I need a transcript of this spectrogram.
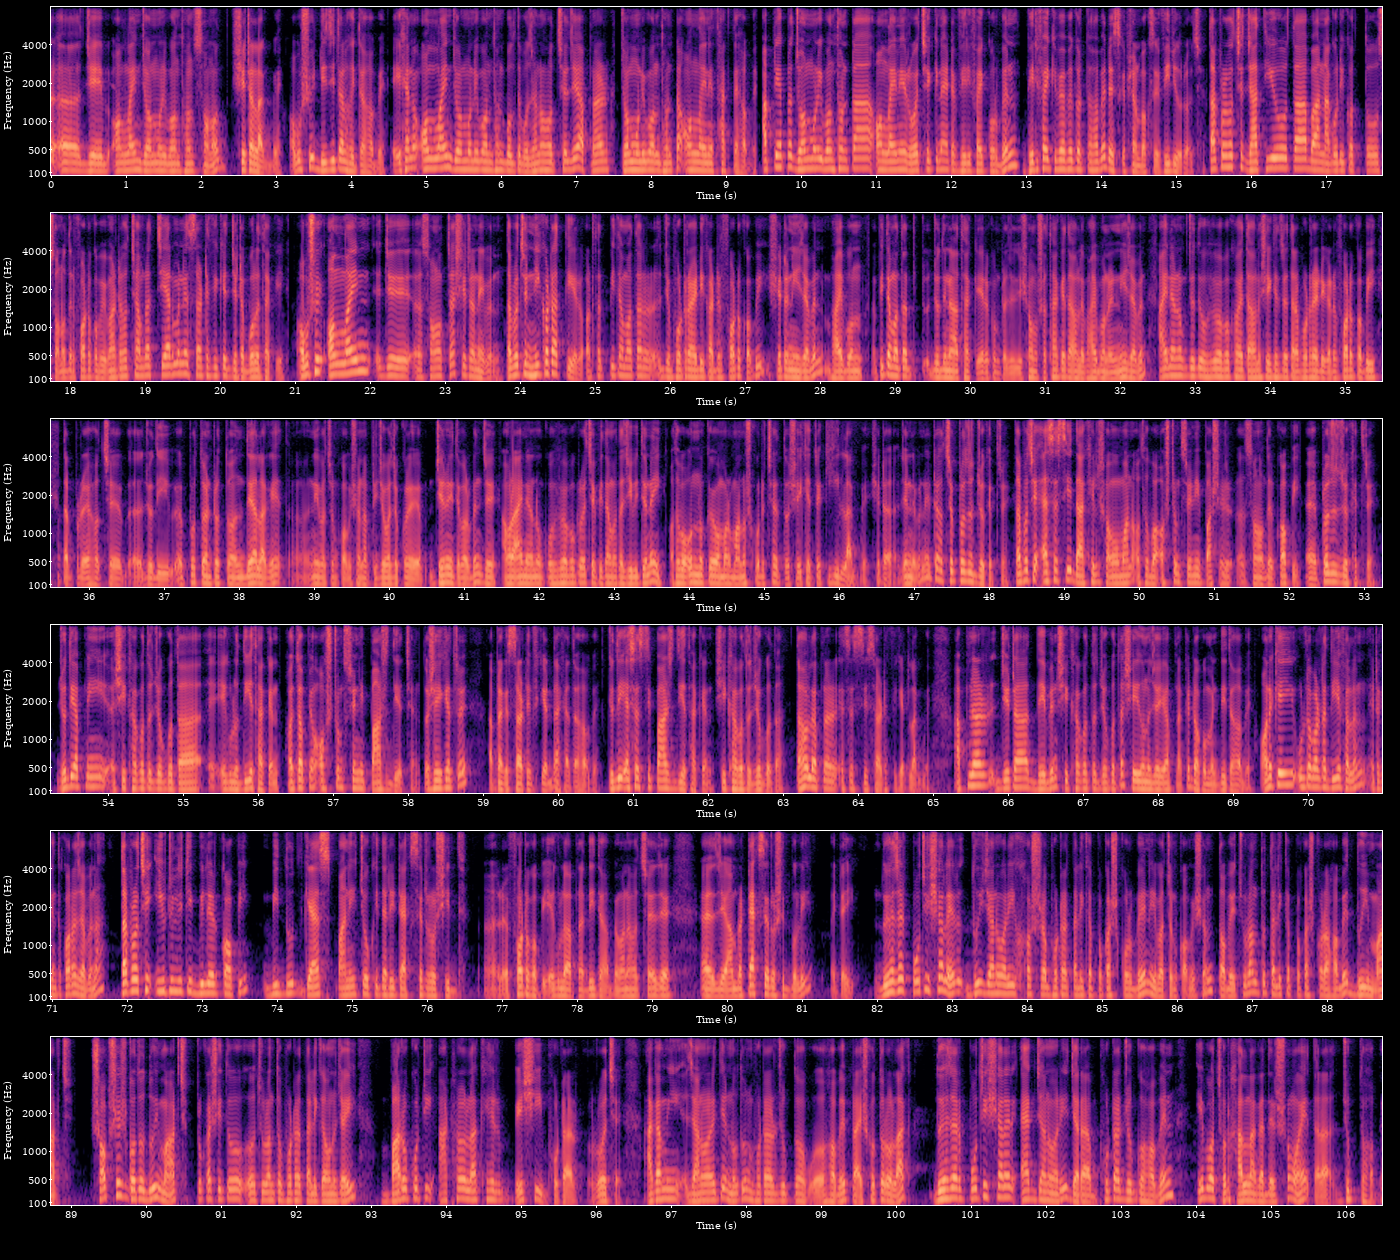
যে অনলাইন জন্ম নিবন্ধন সনদ, সেটা লাগবে? অবশ্যই ডিজিটাল হইতে হবে। এখানে অনলাইন জন্ম নিবন্ধন বলতে বোঝানো হচ্ছে যে আপনার জন্ম নিবন্ধনটা অনলাইনে থাকতে হবে। আপনি আপনার জন্ম নিবন্ধনটা অনলাইনে রয়েছে কিনা এটা ভেরিফাই করবেন। ভেরিফাই কীভাবে করতে হবে? ডেসক্রিপশন বক্সে ভিডিও রয়েছে। তারপর হচ্ছে জাতীয়তা বা নাগরিকত্ব সনদের ফটোকপি মানে হচ্ছে আমরা চেয়ারম্যানের সার্টিফিকেট যেটা বলে থাকি। অবশ্যই অনলাইন যে সনদটা সেটা নেবেন। তারপর হচ্ছে নিকট আত্মীয়ের অর্থাৎ পিতামাতার যে ভোটার আইডি কার্ডের ফটোকপি সেটা নিয়ে যাবেন। ভাই বোন পিতামাতার যদি না থাকে, এরকমটা যদি সমস্যা থাকে, তাহলে ভাই বোনের নিয়ে যাবেন। আইনানুক যদি অভিভাবক হয়, তাহলে সেই ক্ষেত্রে তার ভোটার আইডি কার্ডের ফটোকপি, তারপরে হচ্ছে যদি প্রত্যয়ন টত্যয়ন দেওয়া লাগে নির্বাচন কমিশন আপনি যোগাযোগ করে জেনে নিতে পারবেন যে আমার আইনানুক অভিভাবক রয়েছে, পিতামাতা জীবিত নেই, অথবা অন্য কেউ আমার মানুষ করেছে, তো সেই ক্ষেত্রে কি কি লাগবে সেটা জেনে নেবেন। এটা হচ্ছে প্রযোজ্য ক্ষেত্রে। তারপর হচ্ছে এসএসসি দাখিল সমমান অথবা অষ্টম শ্রেণি পাশের সনদের কপি প্রযোজ্য ক্ষেত্রে। যদি আপনি শিক্ষাগত যোগ্যতা এগুলো দিয়ে থাকেন, হয়তো আপনি অষ্টম শ্রেণি পাশ দিয়েছেন, তো সেই ক্ষেত্রে আপনাকে সার্টিফিকেট দেখাতে হবে। যদি এসএসসি পাস দিয়ে থাকেন শিক্ষাগত যোগ্যতা, তাহলে আপনার এসএসসি সার্টিফিকেট লাগবে। আপনার যেটা দেবেন শিক্ষাগত যোগ্যতা, সেই অনুযায়ী আপনাকে ডকুমেন্ট দিতে হবে। অনেকেই উল্টোপাল্টা দিয়ে ফেলেন, এটা কিন্তু করা যাবে না। তারপর হচ্ছে ইউটিলিটি বিলের কপি বিদ্যুৎ, গ্যাস, পানি, চৌকিদারি ট্যাক্সের রসিদ ফটোকপি এগুলো আপনার দিতে হবে। মানে হচ্ছে যে যে আমরা ট্যাক্সের রসিদ বলি, এটাই। দুই হাজার পঁচিশ সালের দুই জানুয়ারি খসড়া ভোটার তালিকা প্রকাশ করবে নির্বাচন কমিশন, তবে চূড়ান্ত তালিকা প্রকাশ করা হবে দুই মার্চ। সবশেষ গত দুই মার্চ প্রকাশিত চূড়ান্ত ভোটার তালিকা অনুযায়ী বারো কোটি আঠারো লাখের বেশি ভোটার রয়েছে। আগামী জানুয়ারিতে নতুন ভোটার যুক্ত হবে প্রায় সতেরো লাখ। দুই হাজার পঁচিশ সালের এক জানুয়ারি যারা ভোটারযোগ্য হবেন এবছর হালনাগাদের সময় তারা যুক্ত হবে।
